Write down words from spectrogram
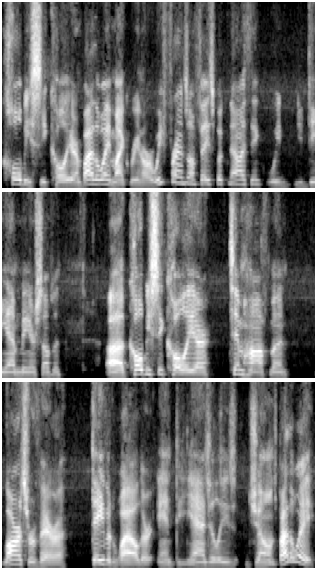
Colby C. Collier. And by the way, Mike Reno, are we friends on Facebook now? I think we you DM'd me or something. Uh, Colby C. Collier, Tim Hoffman, Lawrence Rivera, David Wilder, and DeAngelis Jones. By the way,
